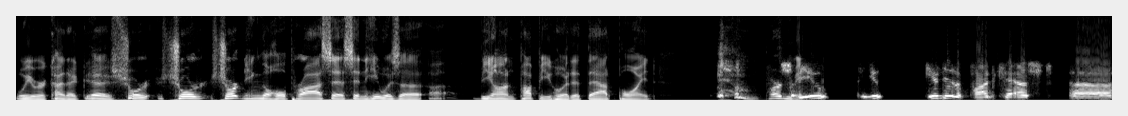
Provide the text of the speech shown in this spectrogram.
We were kind of uh, short, short, shortening the whole process, and he was a, a beyond puppyhood at that point. Pardon So me. you you you did a podcast uh,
